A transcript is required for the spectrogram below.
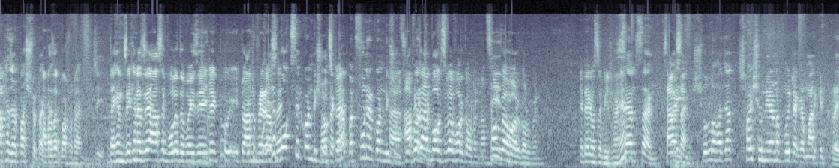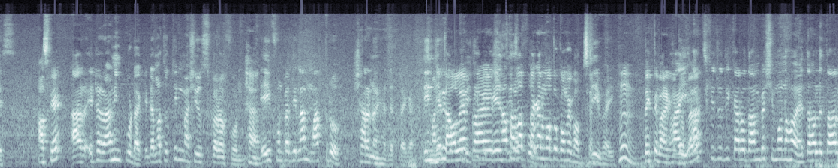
আট হাজার পাঁচশো টাকা। আট হাজার পাঁচশো টাকা। জি। দেখেন যেখানে যে আছে বলে দেবো যে এটা একটু একটু আনফ্রেড আছে। বক্সের কন্ডিশন বাট ফোনের কন্ডিশন আপনি আর বক্স ব্যবহার করবেন না ফোন। ব্যবহার করবেন। এটাই হচ্ছে বিষয় হ্যাঁ? স্যামসাং ষোলো হাজার ছয়শো নিরানব্বই টাকা মার্কেট প্রাইস আজকে? আর এটা রানিং প্রোডাক্ট এটা মাত্র তিন মাস ইউজ করা ফোন হ্যাঁ। এই ফোনটা দিলাম মাত্র সাড়ে নয় হাজার টাকা। তিন মানে তাহলে প্রায় সাত হাজার টাকার মতো কমে পাচ্ছে জি ভাই। হুম দেখতে পারেন ভাই আজকে যদি কারও দাম বেশি মনে হয় তাহলে তার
